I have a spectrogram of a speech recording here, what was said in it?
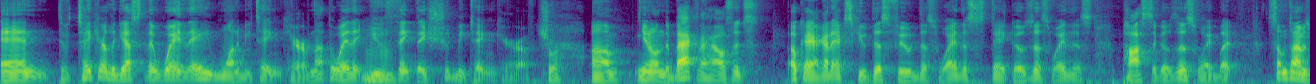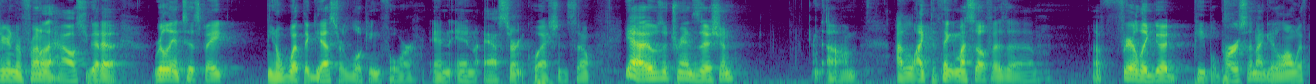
and to take care of the guests the way they want to be taken care of, not the way that you think they should be taken care of. Sure. Um, you know, in the back of the house, it's okay. I got to execute this food this way. This steak goes this way. This pasta goes this way. But sometimes you're in the front of the house. You got to really anticipate, you know, what the guests are looking for and and ask certain questions. So yeah, it was a transition. Um, I like to think of myself as a a fairly good people person. I get along with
